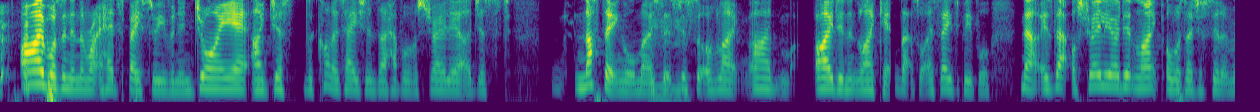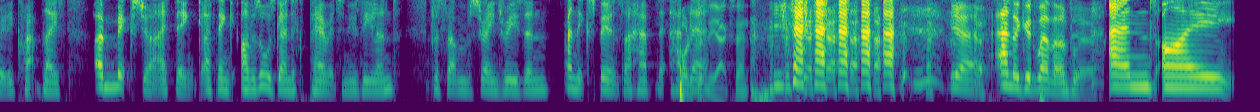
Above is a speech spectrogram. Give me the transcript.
I wasn't in the right headspace to even enjoy it. I just, the connotations I have with Australia are just nothing almost. It's hmm. just sort of like, I, I didn't like it. That's what I say to people. Now, is that Australia I didn't like, or was I just in a really crap place? A mixture, I think. I think I was always going to compare it to New Zealand for some strange reason, and the experience I have had Probably there. because the accent. Yeah. yeah. And the good weather. And I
